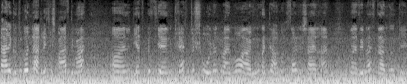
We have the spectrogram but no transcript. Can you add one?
eine gute Runde, hat richtig Spaß gemacht. Und jetzt ein bisschen Kräfte schonen, weil morgen sagt ja auch noch Sonnenschein an. Mal sehen, was dann so geht.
